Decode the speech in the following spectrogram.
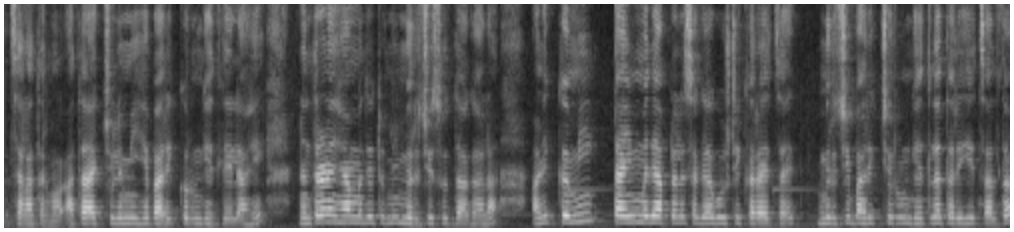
चला तर मग. आता ॲक्च्युली मी हे बारीक करून घेतलेलं आहे. नंतर ना ह्यामध्ये तुम्ही मिरचीसुद्धा घाला. आणि कमी टाईममध्ये आपल्याला सगळ्या गोष्टी करायच्या आहेत. मिरची बारीक चिरून घेतलं तरीही चालतं.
